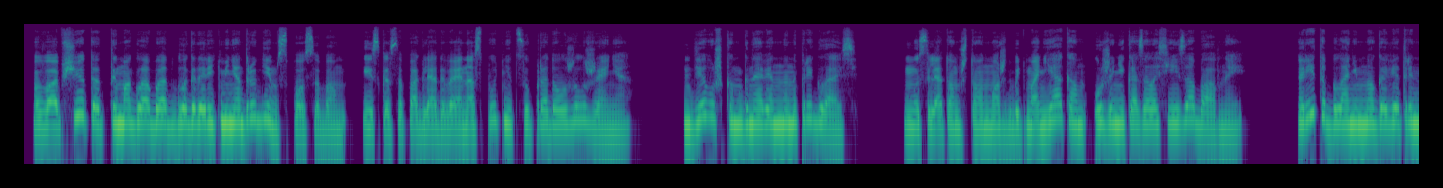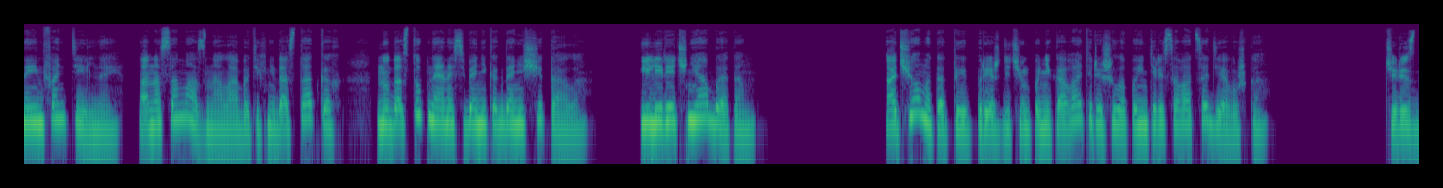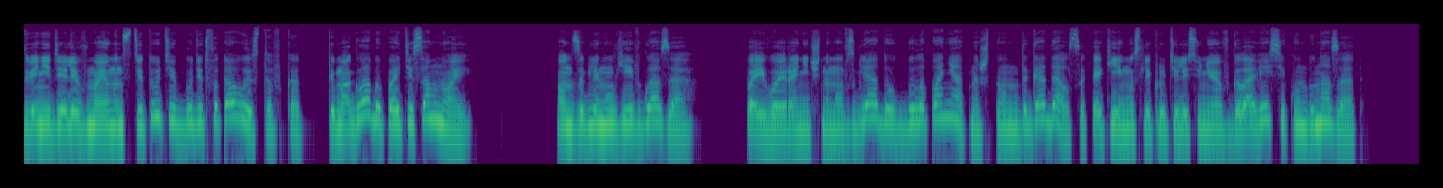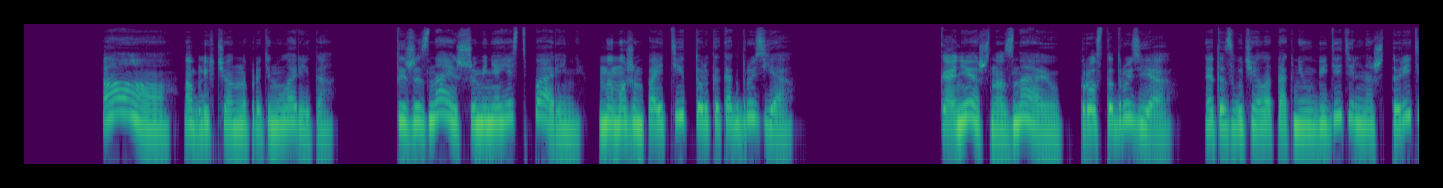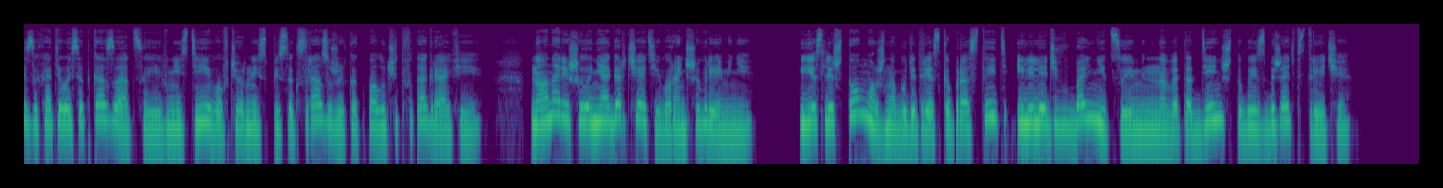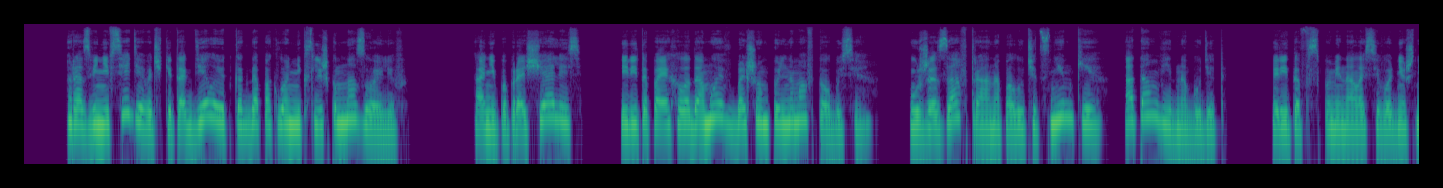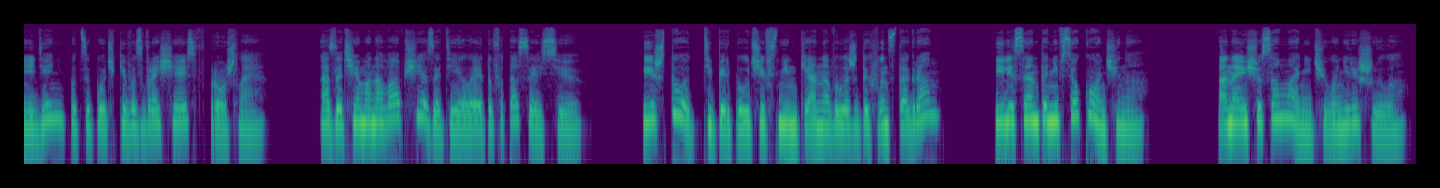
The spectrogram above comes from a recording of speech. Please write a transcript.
«Вообще-то ты могла бы отблагодарить меня другим способом», — искоса поглядывая на спутницу, продолжил Женя. Девушка мгновенно напряглась. Мысль о том, что он может быть маньяком, уже не казалась ей забавной. Рита была немного ветреной и инфантильной. Она сама знала об этих недостатках, но доступной она себя никогда не считала. Или речь не об этом? «О чем это ты, прежде чем паниковать, решила поинтересоваться девушка?» «Через две недели в моем институте будет фотовыставка. Ты могла бы пойти со мной?» Он заглянул ей в глаза. По его ироничному взгляду было понятно, что он догадался, какие мысли крутились у нее в голове секунду назад. «А, -а — облегченно протянула Рита. «Ты же знаешь, у меня есть парень. Мы можем пойти только как друзья». «Конечно, знаю. Просто друзья». Это звучало так неубедительно, что Рите захотелось отказаться и внести его в черный список сразу же, как получит фотографии. Но она решила не огорчать его раньше времени. Если что, можно будет резко простыть или лечь в больницу именно в этот день, чтобы избежать встречи. Разве не все девочки так делают, когда поклонник слишком назойлив? Они попрощались, и Рита поехала домой в большом пыльном автобусе. Уже завтра она получит снимки, а там видно будет. Рита вспоминала сегодняшний день, по цепочке возвращаясь в прошлое. А зачем она вообще затеяла эту фотосессию? И что, теперь, получив снимки, она выложит их в Инстаграм? Или с Энтони всё кончено? Она еще сама ничего не решила.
